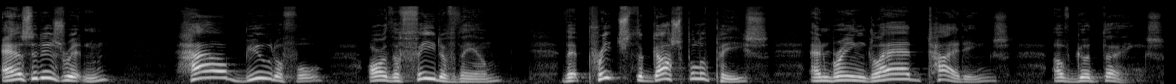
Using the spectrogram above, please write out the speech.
As it is written, How beautiful are the feet of them that preach the gospel of peace and bring glad tidings of good things.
